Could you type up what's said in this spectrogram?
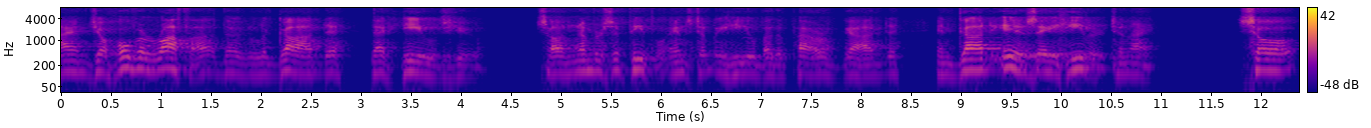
I am Jehovah Rapha, the God that heals you. Saw numbers of people instantly healed by the power of God. And God is a healer tonight. So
